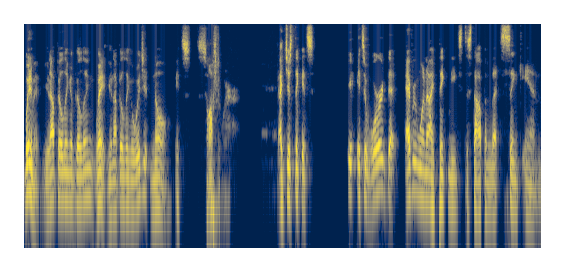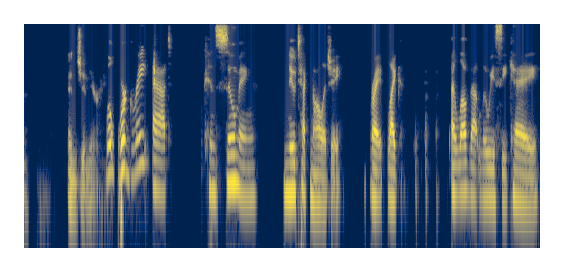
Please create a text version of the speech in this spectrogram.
Wait a minute, you're not building a building? Wait, you're not building a widget? No, it's software. I just think it's it's a word that everyone I think needs to stop and let sink in. Engineering. Well, we're great at consuming new technology, right? Like I love that Louis C.K.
